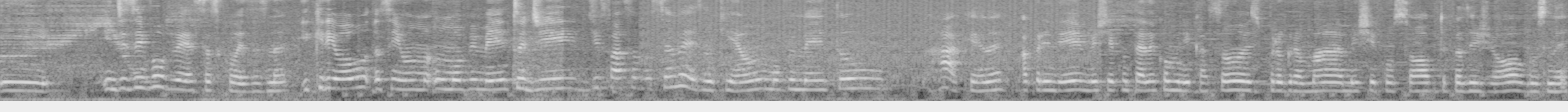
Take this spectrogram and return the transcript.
em, em desenvolver essas coisas, né? E criou assim um, um movimento de, de faça você mesmo, que é um movimento hacker, né? Aprender, mexer com telecomunicações, programar, mexer com software, fazer jogos, né?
